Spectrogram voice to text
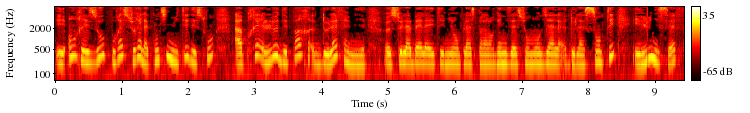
et en réseau pour assurer la continuité des soins après le départ de la famille. Euh, ce label a été mis en place par l'Organisation mondiale de la santé et l'UNICEF.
